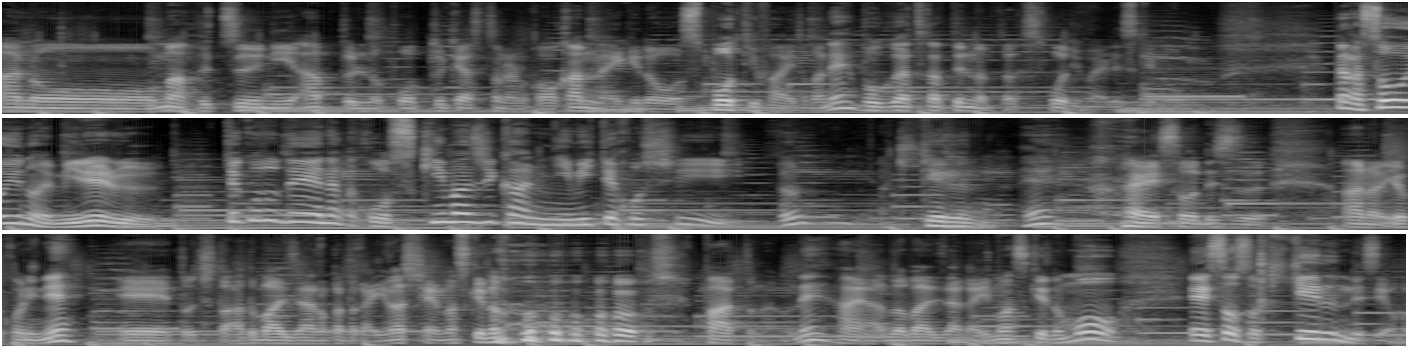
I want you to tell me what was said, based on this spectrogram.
あのー、まあ普通に Apple のポッドキャストなのか分かんないけど Spotify とかね僕が使ってるんだったら Spotify ですけどなんかそういうので見れるってことでなんかこう隙間時間に見てほしい、ん？聞けるんだね。はい、そうです。あの横にね、えっ、ー、と、ちょっとアドバイザーの方がいらっしゃいますけど パートナーのね、はい、アドバイザーがいますけども、えー、そうそう、聞けるんですよ。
